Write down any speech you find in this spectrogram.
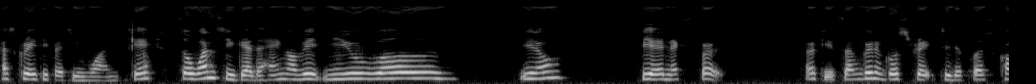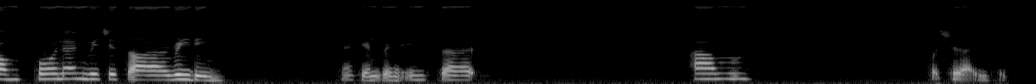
as creative as you want, okay? So once you get the hang of it, you will, you know, be an expert. Okay, so I'm going to go straight to the first component, which is uh, reading. Okay, I'm going to insert um, what should I insert?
